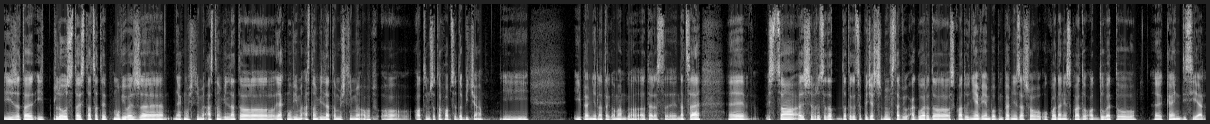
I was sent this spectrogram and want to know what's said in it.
i że to i plus to jest to, co ty mówiłeś, że jak myślimy Aston Villa, to jak mówimy Aston Villa, to myślimy o, o, o tym, że to chłopcy do bicia i, i pewnie dlatego mam go teraz e, na C. Wiesz co, jeszcze wrócę do, do tego, co powiedziałeś. Czy bym wstawił Aguero do składu? Nie wiem, bo bym pewnie zaczął układanie składu od duetu e, Kane-DCL.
